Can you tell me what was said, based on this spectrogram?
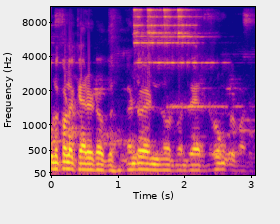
ಉಳ್ಕೊಳ್ಳೋಕೆ ಎರಡು, ಗಂಡು ಹೆಣ್ಣು ನೋಡಿ ಬಂದರೆ ಎರಡು ರೂಮ್ಗಳು ಮಾಡಿದ್ದೀವಿ.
